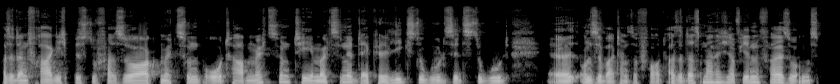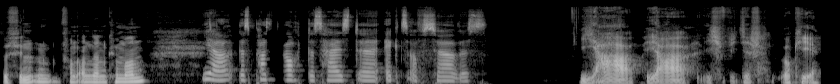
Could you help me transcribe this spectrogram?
Also dann frage ich, bist du versorgt? Möchtest du ein Brot haben? Möchtest du einen Tee? Möchtest du eine Decke? Liegst du gut? Sitzt du gut? Äh, und so weiter und so fort. Also das mache ich auf jeden Fall, so ums Befinden von anderen kümmern. Ja, das passt auch. Das heißt äh, Acts of Service. Ja, ja, ich, okay.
